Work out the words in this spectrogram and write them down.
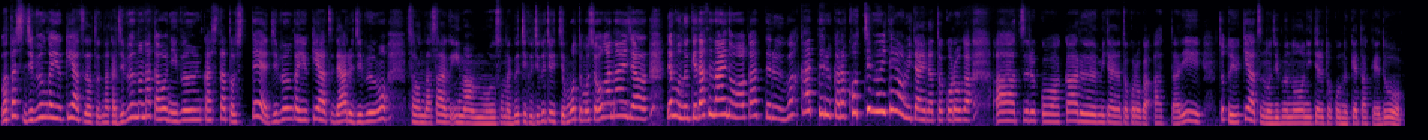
私自分が雪圧だとなんか自分の中を二分化したとして自分が雪圧である自分をそんなさ今もうそんなぐちぐちぐちぐち思ってもしょうがないじゃん。でも抜け出せないの分かってる。分かってるからこっち向いてよみたいなところがああ鶴子分かるみたいなところがあったりちょっと雪圧の自分の似てるとこ抜けたけど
